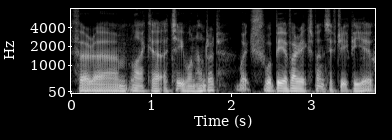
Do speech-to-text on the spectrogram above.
for um, like a a V100, which would be a very expensive GPU,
